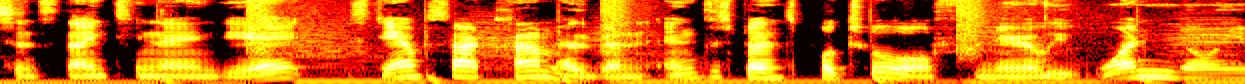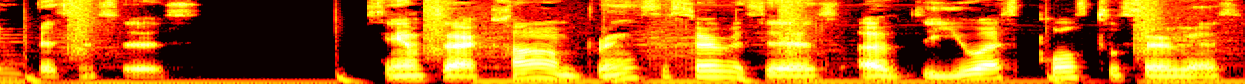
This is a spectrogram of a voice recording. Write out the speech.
Since 1998, Stamps.com has been an indispensable tool for nearly 1 million businesses. Stamps.com brings the services of the U.S. Postal Service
